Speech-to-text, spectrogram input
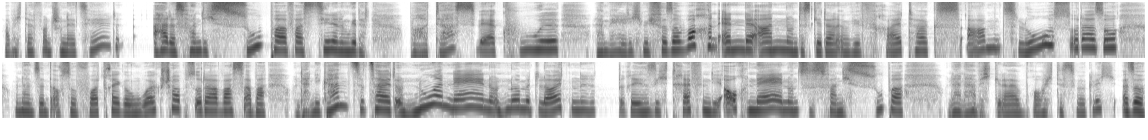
Habe ich davon schon erzählt? Ah, das fand ich super faszinierend und gedacht, boah, das wäre cool. dann melde ich mich für so ein Wochenende an und es geht dann irgendwie freitags abends los oder so. Und dann sind auch so Vorträge und Workshops oder was, aber und dann die ganze Zeit und nur nähen und nur mit Leuten sich treffen, die auch nähen und das fand ich super. Und dann habe ich gedacht, brauche ich das wirklich? Also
